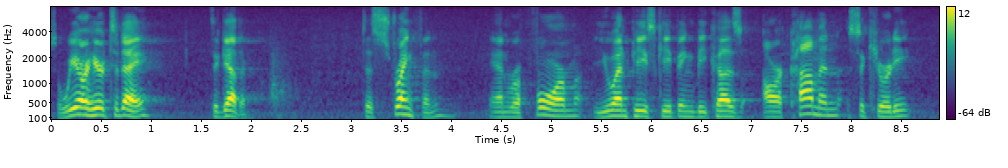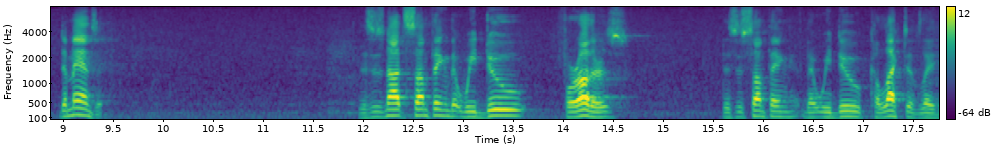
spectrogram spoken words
So we are here today, together, to strengthen and reform UN peacekeeping because our common security demands it. This is not something that we do for others. This is something that we do collectively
